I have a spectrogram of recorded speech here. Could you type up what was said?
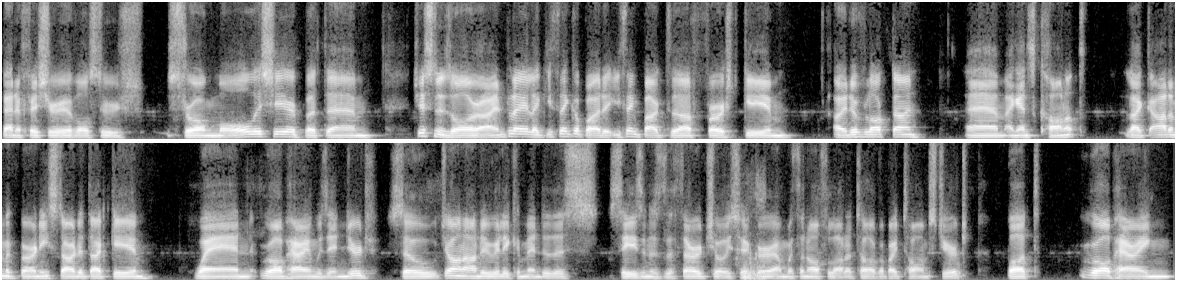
beneficiary of Ulster's strong maul this year, but um, just in his all play, like you think about it, you think back to that first game out of lockdown um, against Connacht. Like Adam McBurney started that game when Rob Herring was injured. So John Andrew really came into this season as the third choice hooker and with an awful lot of talk about Tom Stewart. But Rob Herring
